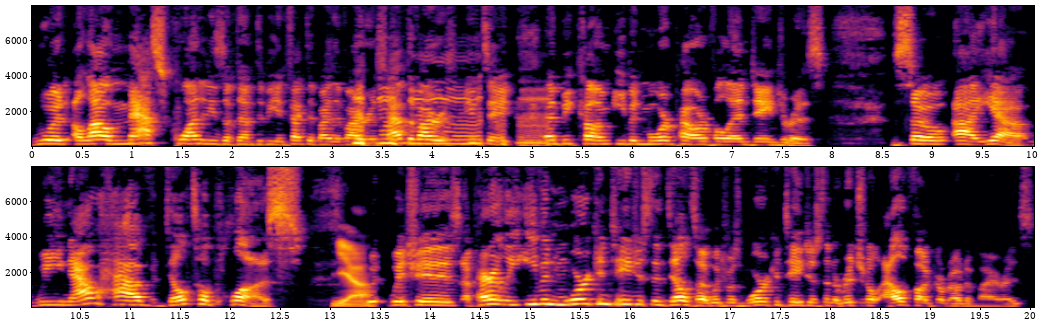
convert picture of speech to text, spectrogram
would allow mass quantities of them to be infected by the virus, have the virus mutate, and become even more powerful and dangerous. So, uh, yeah, we now have Delta Plus, Yeah. wh- which is apparently even more contagious than Delta, which was more contagious than original Alpha coronavirus.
